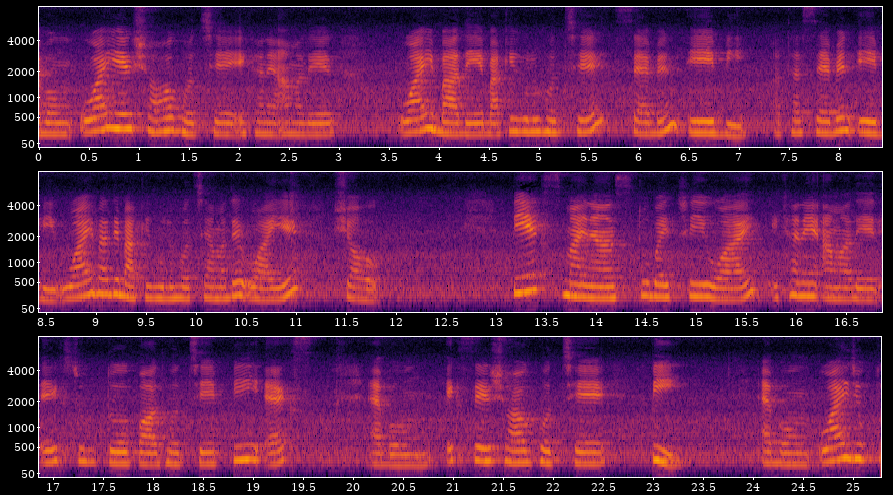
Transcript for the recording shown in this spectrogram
এবং ওয়াই এর সহগ হচ্ছে এখানে আমাদের ওয়াই বাদে বাকিগুলো হচ্ছে সেভেন এ বি অর্থাৎ সেভেন এ বি ওয়াই বাদে বাকিগুলো হচ্ছে আমাদের ওয়াই এর সহগ। P x minus two by three y এখানে আমাদের এক্স যুক্ত পদ হচ্ছে পি এক্স এবং এক্সের সহগ হচ্ছে পি এবং ওয়াই যুক্ত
